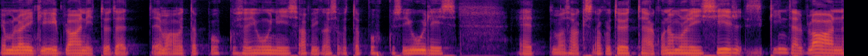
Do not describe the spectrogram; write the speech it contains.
ja mul oligi plaanitud, et ema võtab puhkuse juunis, abikaasa võtab puhkuse juulis, et ma saaks nagu tööd teha, kuna mul oli sil-, kindel plaan,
